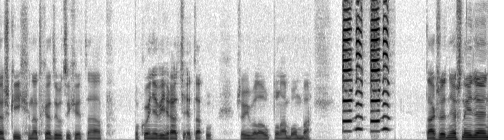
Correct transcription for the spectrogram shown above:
ťažkých nadchádzajúcich etáp pokojne vyhrať etapu, čo by bola úplná bomba. Takže dnešný deň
